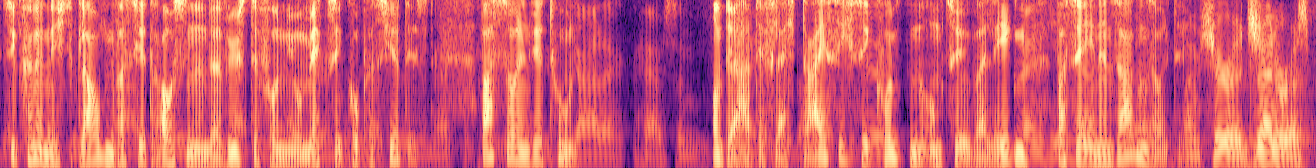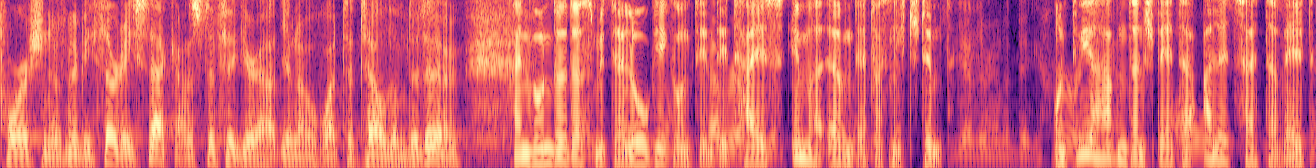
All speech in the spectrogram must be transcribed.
Sie können nicht glauben, was hier draußen in der Wüste von New Mexico passiert ist. Was sollen wir tun? Und er hatte vielleicht 30 Sekunden, um zu überlegen, was er ihnen sagen sollte. I'm sure a generous portion of maybe 30 seconds to figure out, you know, what to tell them to do. Kein Wunder, dass mit der Logik und den Details immer irgendetwas nicht stimmt. Und wir haben dann später alle Zeit der Welt,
